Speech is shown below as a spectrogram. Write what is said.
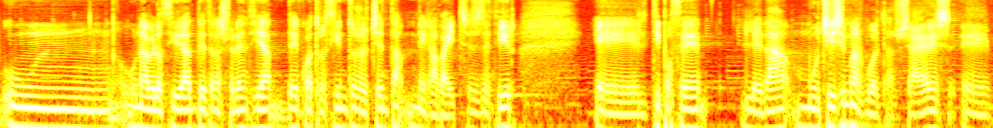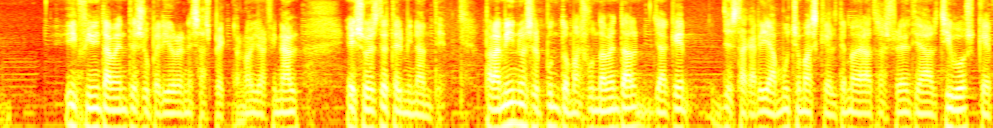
una velocidad de transferencia de 480 megabytes, es decir, eh, el tipo C le da muchísimas vueltas, o sea, es eh, infinitamente superior en ese aspecto, ¿no? Y al final eso es determinante. Para mí no es el punto más fundamental, ya que destacaría mucho más que el tema de la transferencia de archivos, que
